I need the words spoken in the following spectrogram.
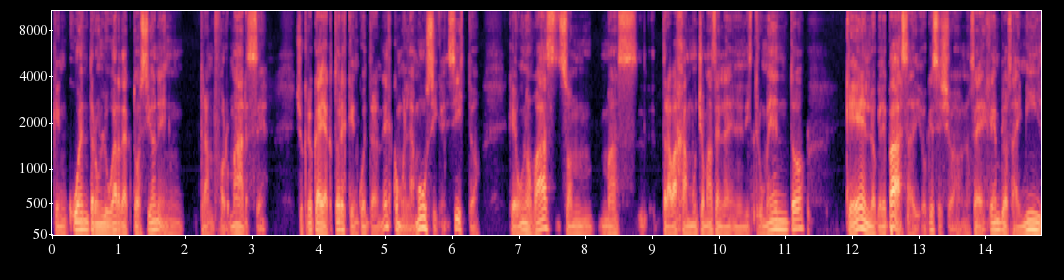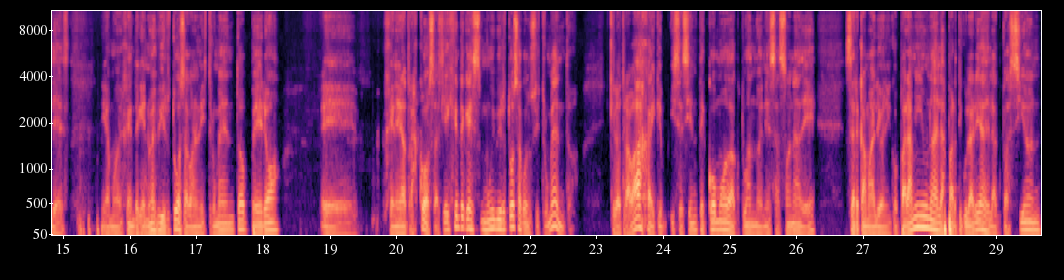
que encuentra un lugar de actuación en transformarse. Yo creo que hay actores que encuentran, es como en la música, insisto, que unos vas, son más, trabajan mucho más en el instrumento que en lo que le pasa, digo, qué sé yo, no sé, ejemplos, hay miles, digamos, de gente que no es virtuosa con el instrumento, pero eh, genera otras cosas. Y hay gente que es muy virtuosa con su instrumento, que lo trabaja y que y se siente cómodo actuando en esa zona de ser camaleónico. Para mí, una de las particularidades de la actuación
